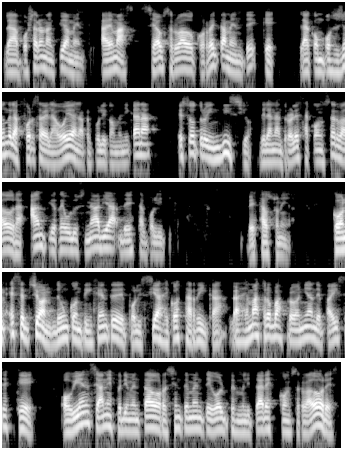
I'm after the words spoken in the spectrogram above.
la apoyaron activamente. Además, se ha observado correctamente que la composición de la fuerza de la OEA en la República Dominicana es otro indicio de la naturaleza conservadora antirrevolucionaria de esta política de Estados Unidos. Con excepción de un contingente de policías de Costa Rica, las demás tropas provenían de países que o bien se han experimentado recientemente golpes militares conservadores,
